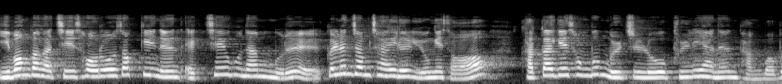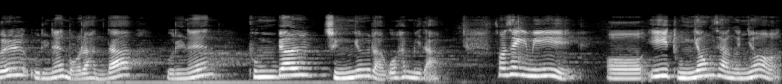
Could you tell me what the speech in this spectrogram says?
2번과 같이 서로 섞이는 액체 혼합물을 끓는 점 차이를 이용해서 각각의 성분 물질로 분리하는 방법을 우리는 뭐라 한다? 우리는 분별 증류라고 합니다. 선생님이 어, 이 동영상은요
